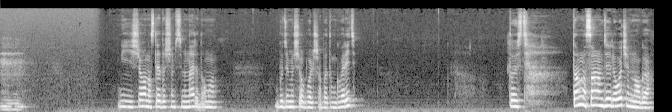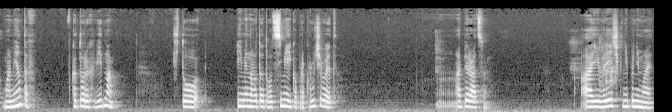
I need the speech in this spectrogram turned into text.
М. И еще на следующем семинаре, думаю, будем еще больше об этом говорить. То есть там на самом деле очень много моментов, в которых видно, что именно вот эта вот семейка прокручивает э, операцию, а еврейчик не понимает.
